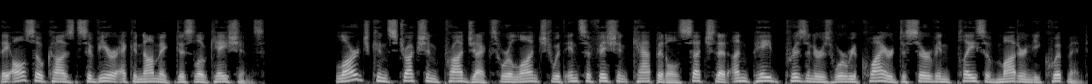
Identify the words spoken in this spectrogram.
they also caused severe economic dislocations. Large construction projects were launched with insufficient capital such that unpaid prisoners were required to serve in place of modern equipment.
